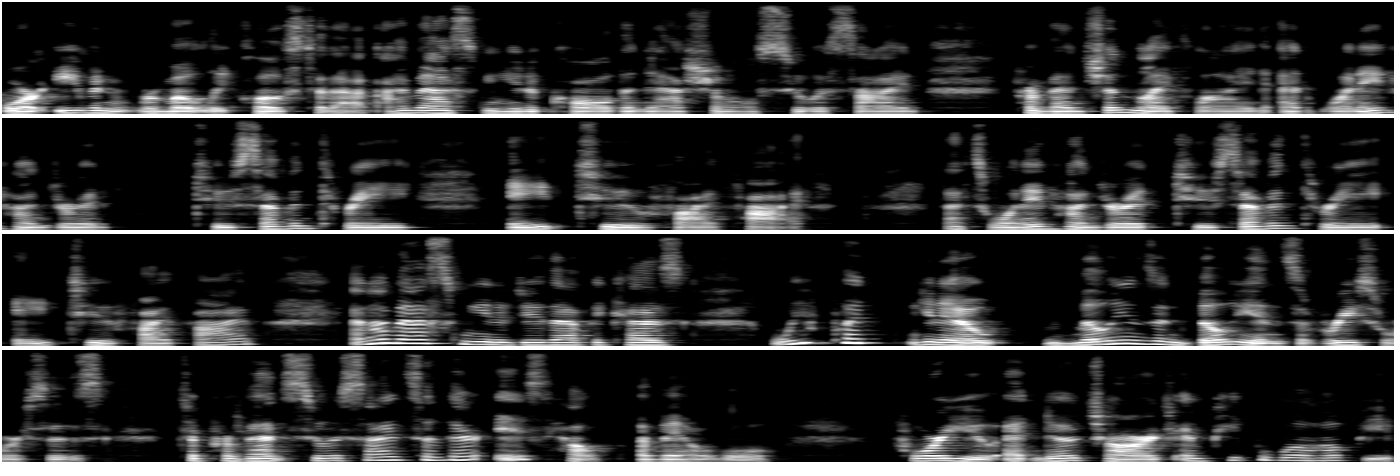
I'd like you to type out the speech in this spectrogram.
or even remotely close to that, I'm asking you to call the National Suicide Prevention Lifeline at 1 800 273 8255. That's 1 800 273 8255. And I'm asking you to do that because we've put, you know, millions and billions of resources to prevent suicide, so there is help available for you at no charge, and people will help you.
